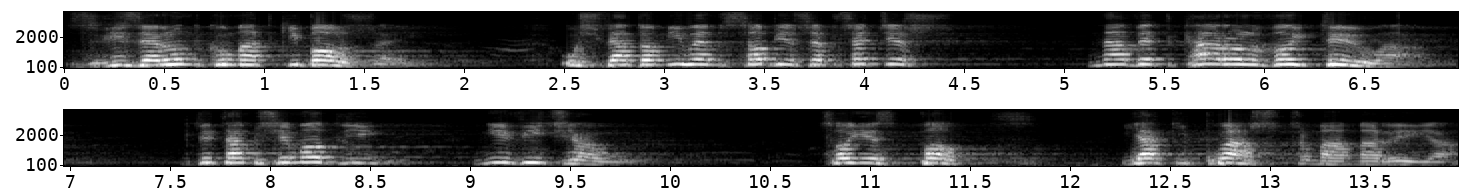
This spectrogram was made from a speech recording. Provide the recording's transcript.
z wizerunku Matki Bożej, uświadomiłem sobie, że przecież nawet Karol Wojtyła, gdy tam się modli, nie widział, co jest pod, jaki płaszcz ma Maryja.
